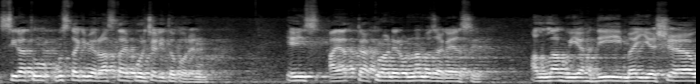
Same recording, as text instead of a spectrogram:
সিরাতু মুস্তাকিমের রাস্তায় পরিচালিত করেন। এই আয়াতটা কোরআনের অন্যান্য জায়গায় আছে। আল্লাহ ইয়াহদি মাই ইয়াশাউ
